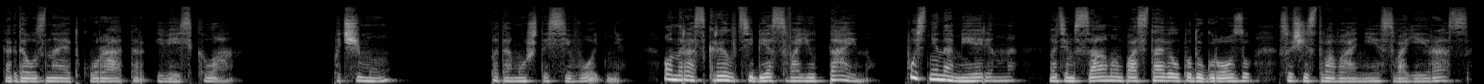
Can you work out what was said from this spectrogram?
когда узнает куратор и весь клан. Почему? Потому что сегодня он раскрыл тебе свою тайну, пусть не намеренно, но тем самым поставил под угрозу существование своей расы.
